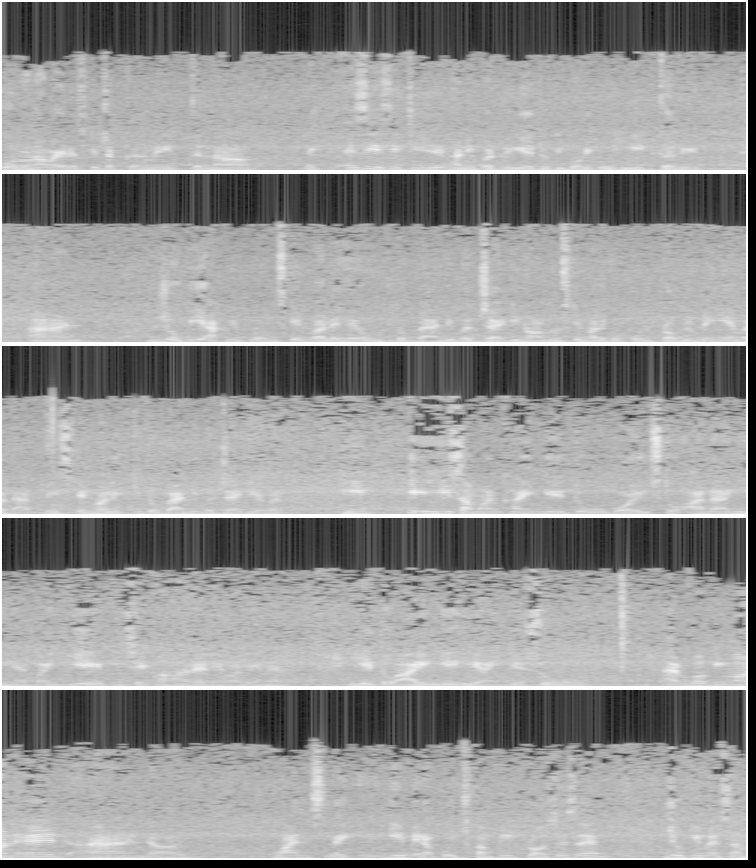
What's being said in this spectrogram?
कोरोना वायरस के चक्कर में इतना लाइक ऐसी ऐसी चीज़ें खानी पड़ रही है जो कि बॉडी को हीट करे। एंड जो भी एक्ने प्रोन स्किन वाले हैं, उनकी तो बैंड बच जाएगी। नॉर्मल स्किन वाले को कोई प्रॉब्लम नहीं है बट एक्ने स्किन वाले की तो बैंड बच जाएगी। अगर हीट के ही सामान खाएँगे तो बॉयल्स तो आना ही है भाई, ये पीछे कहाँ रहने वाले हैं? ये तो आएँगे ही आएँगे। So I am working on it and once like ये मेरा कुछ कंप्लीट प्रोसेस है जो कि मैं सम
